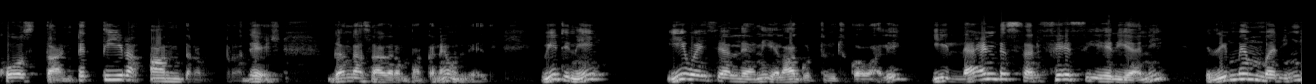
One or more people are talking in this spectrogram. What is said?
Kosta అంటే తీర ఆంధ్రప్రదేశ్ గంగాసాగరం పక్కనే ఉండేది. వీటిని ఈ వైశాల్యాన్ని ఎలా గుర్తుంచుకోవాలి? ఈ ల్యాండ్ సర్ఫేస్ ఏరియాని రిమెంబరింగ్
